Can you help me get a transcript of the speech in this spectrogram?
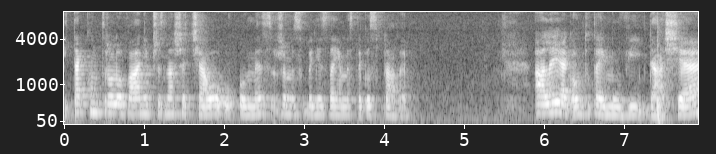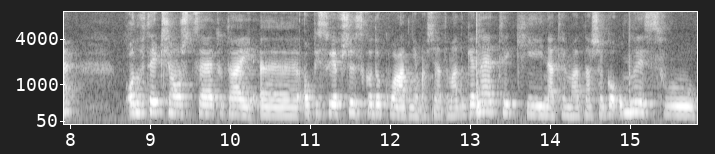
i tak kontrolowani przez nasze ciało, umysł, że my sobie nie zdajemy z tego sprawy. Ale jak on tutaj mówi, da się. On w tej książce tutaj e, opisuje wszystko dokładnie, właśnie na temat genetyki, na temat naszego umysłu,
